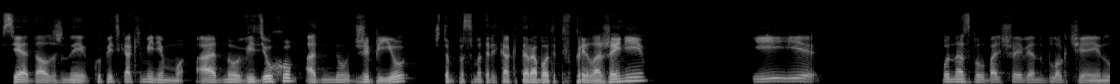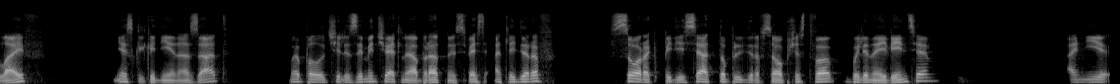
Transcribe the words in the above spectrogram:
Все должны купить как минимум одну видюху, одну GPU, чтобы посмотреть, как это работает в приложении. И у нас был большой ивент Blockchain Live несколько дней назад. Мы получили замечательную обратную связь от лидеров. 40-50 топ-лидеров сообщества были на ивенте они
